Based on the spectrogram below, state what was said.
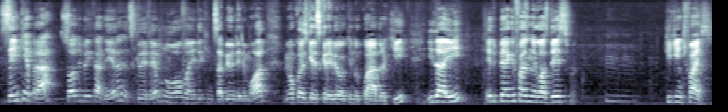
sem quebrar, só de brincadeira. Escrevemos no ovo ainda, que a gente sabia onde ele mora. Mesma coisa que ele escreveu aqui no quadro aqui. E daí, ele pega e faz um negócio desse, mano. O que, que a gente faz?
